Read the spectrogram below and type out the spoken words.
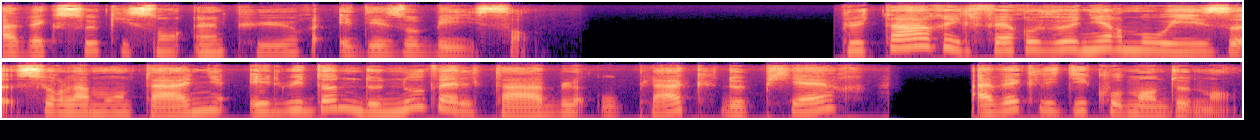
avec ceux qui sont impurs et désobéissants. Plus tard, il fait revenir Moïse sur la montagne et lui donne de nouvelles tables ou plaques de pierre avec les dix commandements.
